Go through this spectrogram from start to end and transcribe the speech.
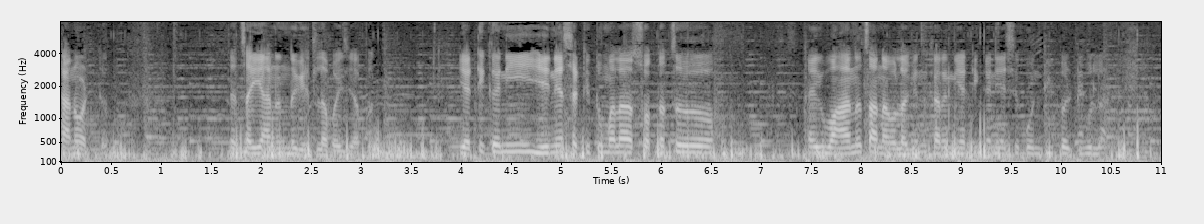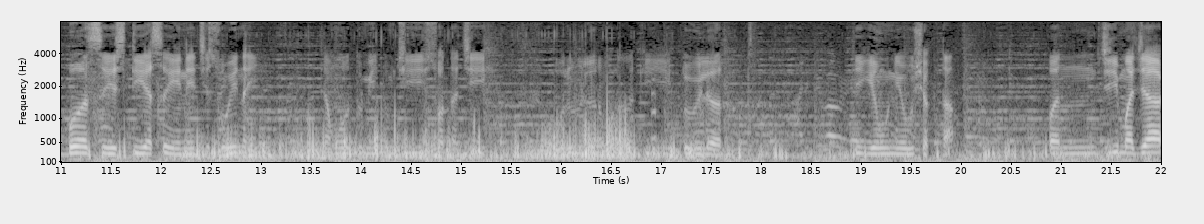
छान वाटतं. त्याचाही आनंद घेतला पाहिजे आपण. या ठिकाणी येण्यासाठी तुम्हाला स्वतःचं काही वाहनच आणावं लागेल कारण या ठिकाणी असे कोणती पर्टिक्युलर बस एस टी असं येण्याची सोय नाही. त्यामुळं तुम्ही तुमची स्वतःची फोर व्हीलर म्हणा की टू व्हीलर ती घेऊन येऊ शकता. पण जी मजा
